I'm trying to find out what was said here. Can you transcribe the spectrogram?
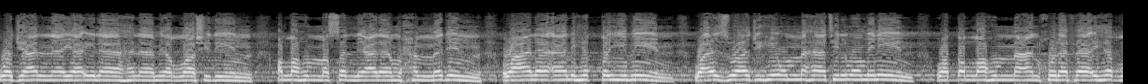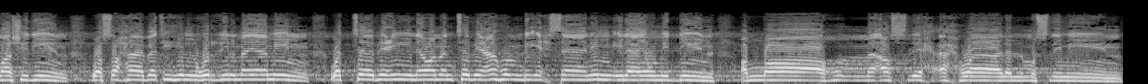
واجعلنا يا إلهنا من الراشدين. اللهم صل على محمد وعلى آله الطيبين وأزواجه أمهات المؤمنين وارض اللهم عن خلفائه الراشدين وصحابته الغر الميامين والتابعين ومن تبعهم بإحسان إلى يوم الدين. اللهم أصلح أحوال المسلمين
